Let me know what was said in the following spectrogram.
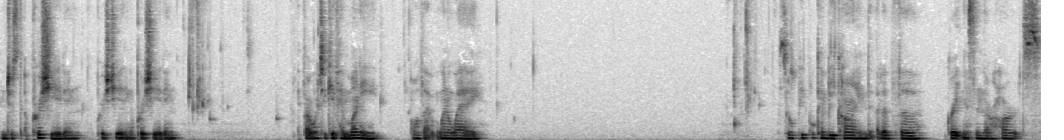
and just appreciating, appreciating, appreciating. If I were to give him money, all that went away. So people can be kind out of the greatness in their hearts.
